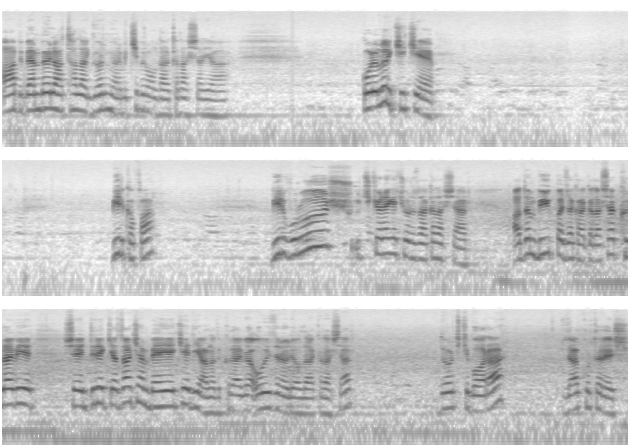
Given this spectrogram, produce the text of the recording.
Abi ben böyle hatalar görmüyorum. 2-1 oldu arkadaşlar ya. Gol olur 2-2. Bir kafa. Bir vuruş. 3 öne geçiyoruz arkadaşlar. Adım büyük bacak arkadaşlar. Klavye şey direkt yazarken BYK diye anladık klavye. O yüzden öyle oldu arkadaşlar. 4-2 bu ara. Güzel kurtarış.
